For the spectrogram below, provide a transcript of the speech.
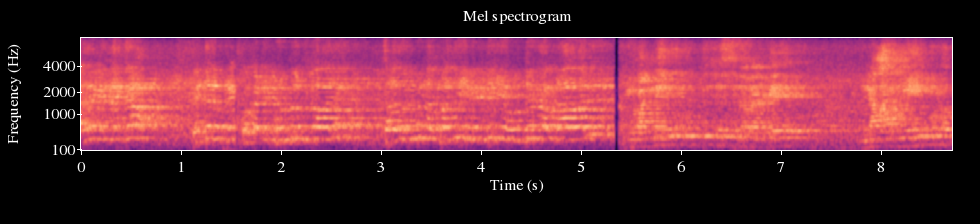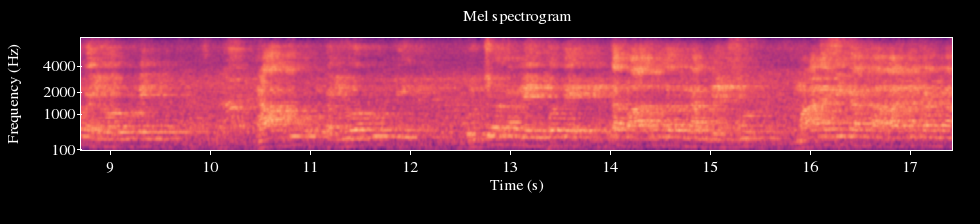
అదేవిధంగా పెద్దలు ఒకటి గుర్తుంచుకోవాలి. చదువుకున్న ప్రతి వ్యక్తికి ఉద్యోగం రావాలి. ఇవన్నీ ఎందుకు గుర్తు చేస్తున్నారంటే నా నేను కూడా ఒక యువకుడిని. నాకు ఒక యువకుడికి ఉద్యోగం లేకపోతే ఎంత బాధ ఉంటుందో నాకు తెలుసు. మానసికంగా ఆర్థికంగా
